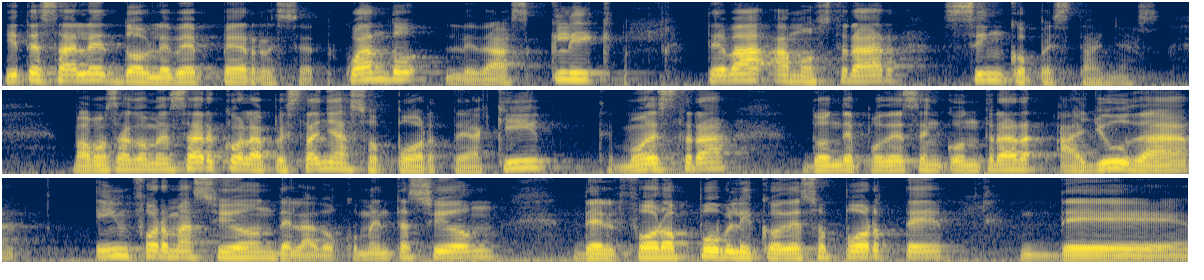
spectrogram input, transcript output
y te sale WP Reset. Cuando le das clic, te va a mostrar cinco pestañas. Vamos a comenzar con la pestaña soporte. Aquí te muestra donde puedes encontrar ayuda, información de la documentación, del foro público de soporte, de,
